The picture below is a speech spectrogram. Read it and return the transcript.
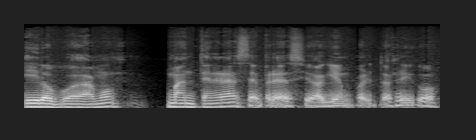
y lo podamos mantener a ese precio aquí en Puerto Rico,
